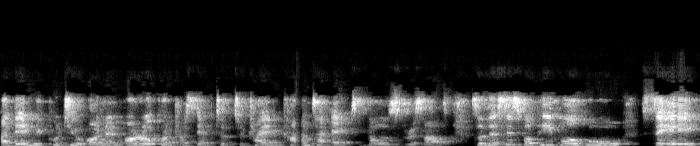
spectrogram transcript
But then we put you on an oral contraceptive to try and counteract those results. So this is for people who say,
